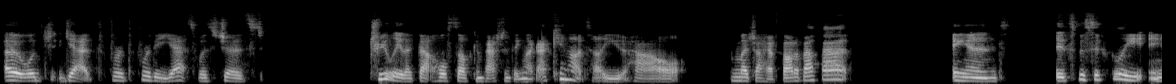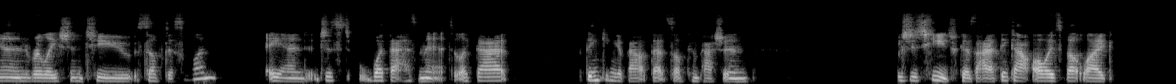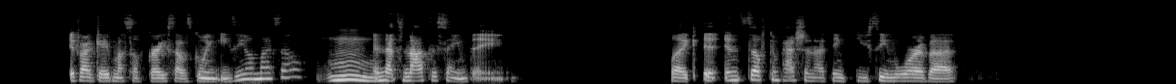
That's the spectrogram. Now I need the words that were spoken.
Oh, well, yeah, for for the yes was just truly like that whole self-compassion thing. Like I cannot tell you how much I have thought about that. And it's specifically in relation to self-discipline and just what that has meant. Like that, thinking about that self compassion was just huge because I think I always felt like if I gave myself grace, I was going easy on myself. Mm. And that's not the same thing. Like in, in self compassion, I think you see more of a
